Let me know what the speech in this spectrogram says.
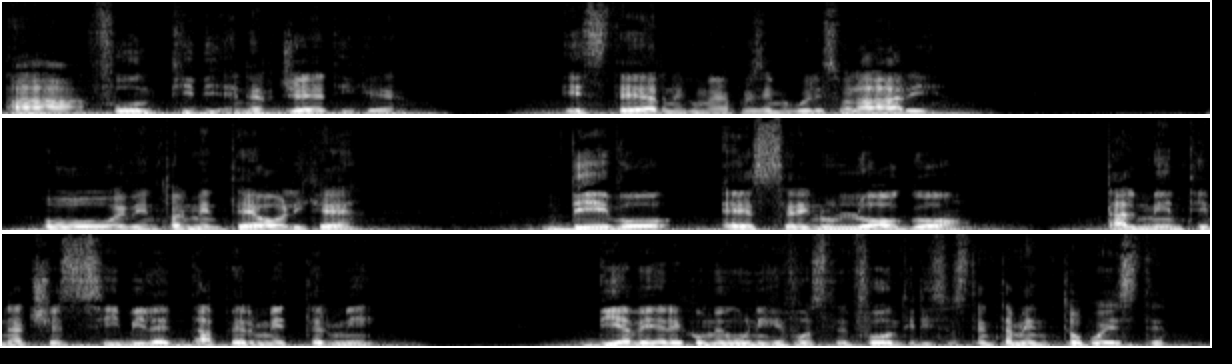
a fonti energetiche esterne come per esempio quelle solari o eventualmente eoliche, devo essere in un luogo talmente inaccessibile da permettermi di avere come uniche fonti di sostentamento queste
